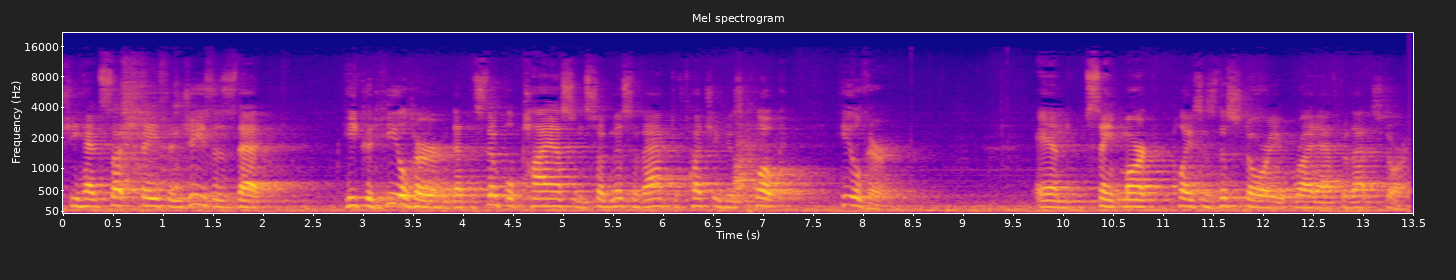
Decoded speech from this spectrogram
She had such faith in Jesus that he could heal her, that the simple, pious, and submissive act of touching his cloak healed her. And St. Mark places this story right after that story.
